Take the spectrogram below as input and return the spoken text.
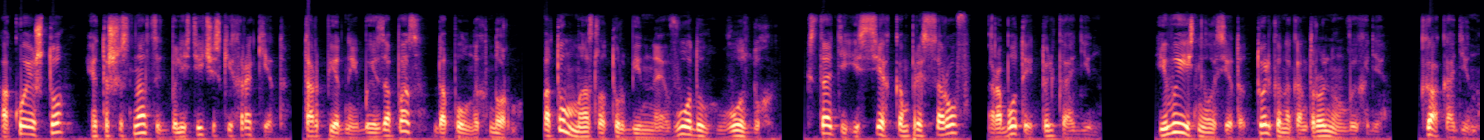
А кое-что – это 16 баллистических ракет, торпедный боезапас до полных норм, потом масло турбинное, воду, воздух. Кстати, из всех компрессоров работает только один. И выяснилось это только на контрольном выходе. Как один?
